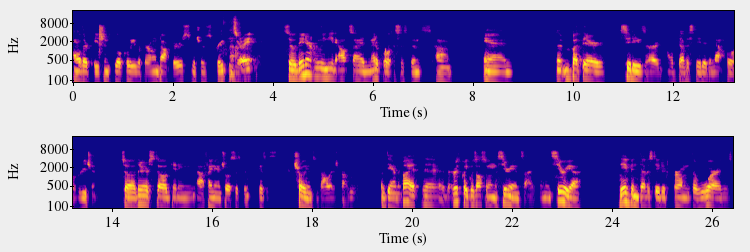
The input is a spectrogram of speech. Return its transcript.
all their patients locally with their own doctors, which was great. That's great. So they didn't really need outside medical assistance. Um, and, uh, but they're cities are all devastated in that whole region. So they're still getting uh, financial assistance because it's trillions of dollars probably of damage. But the, the earthquake was also on the Syrian side. And in Syria, they've been devastated from the war these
